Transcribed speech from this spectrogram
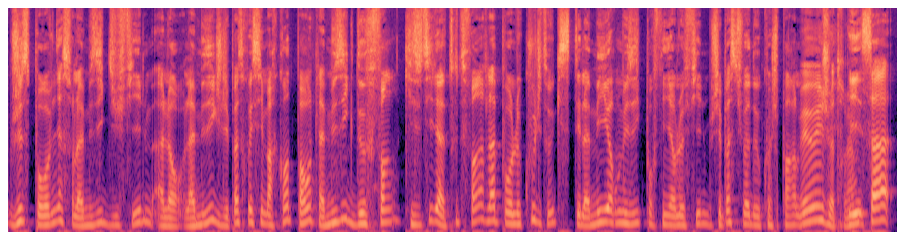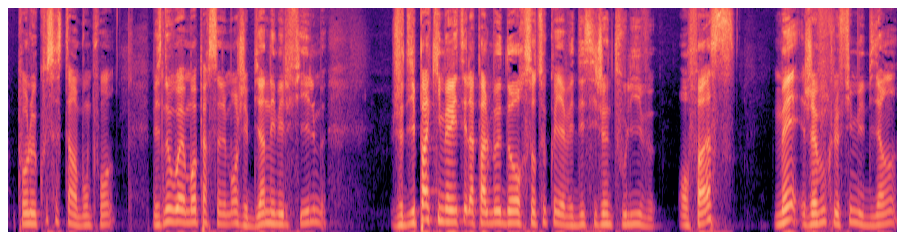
juste pour revenir sur la musique du film, alors la musique, je l'ai pas trouvée si marquante. Par contre, la musique de fin, qui s'utilise à toute fin, là pour le coup, j'ai trouvé que c'était la meilleure musique pour finir le film. Je sais pas si tu vois de quoi je parle. Oui, oui, je vois très bien. Et ça, pour le coup, ça c'était un bon point. Mais sinon, ouais, moi personnellement, j'ai bien aimé le film. Je dis pas qu'il méritait la Palme d'Or, surtout quand il y avait Decision to Live en face. Mais j'avoue que le film est bien.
